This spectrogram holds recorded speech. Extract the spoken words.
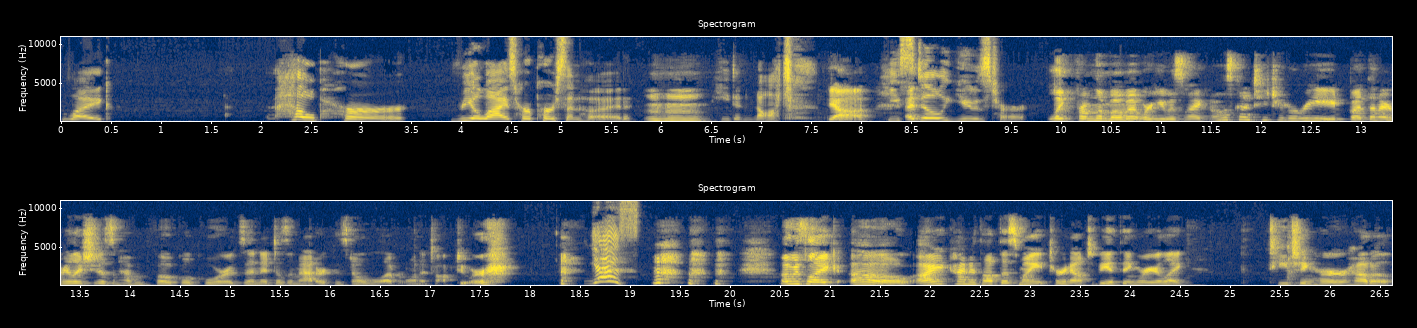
like, help her realize her personhood. Mhm. He did not. Yeah. He I- still used her. Like from the moment where he was like, I was going to teach her to read, but then I realized she doesn't have vocal cords and it doesn't matter because no one will ever want to talk to her. Yes! I was like, oh, I kind of thought this might turn out to be a thing where you're like teaching her how to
